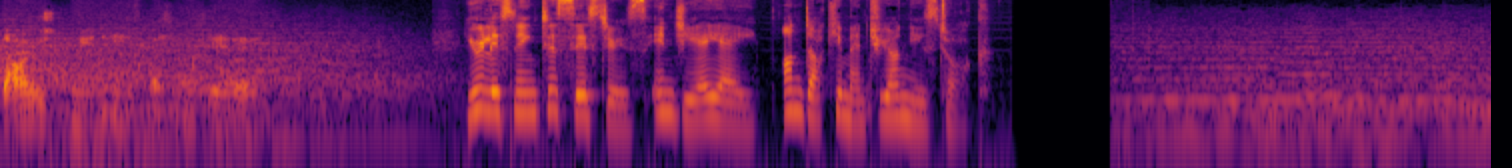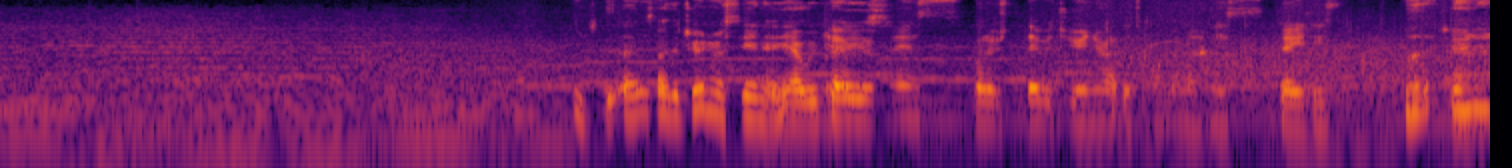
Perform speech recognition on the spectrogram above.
the Irish community especially in GAA You're listening to Sisters in GAA on Documentary on Newstalk. Uh, it was the junior or senior. Yeah, we yeah, we played. were playing, well, it was, they were junior at the time the Mahoney's ladies Was it junior?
